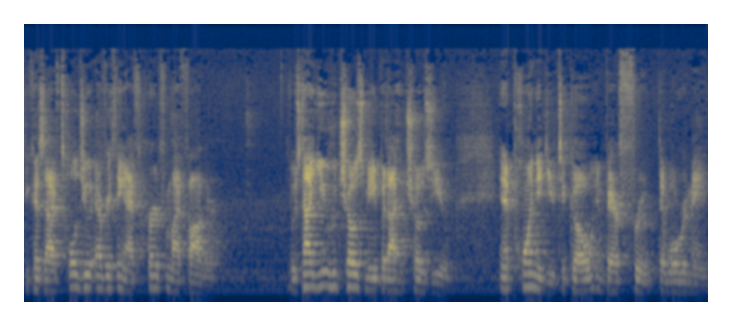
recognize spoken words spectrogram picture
because I have told you everything I have heard from my Father. It was not you who chose me, but I who chose you and appointed you to go and bear fruit that will remain,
